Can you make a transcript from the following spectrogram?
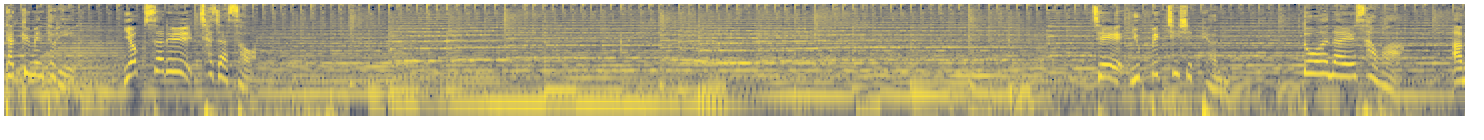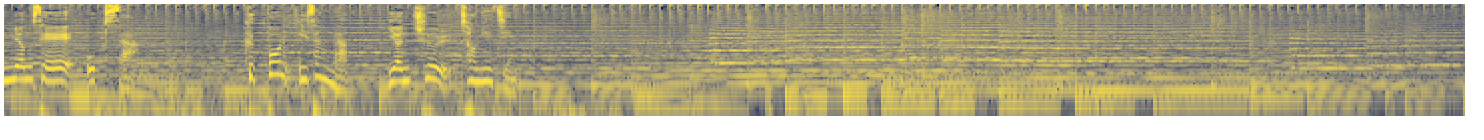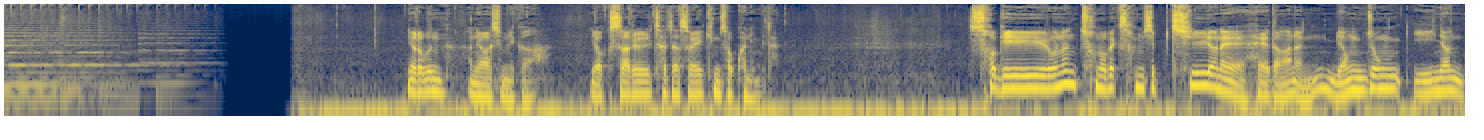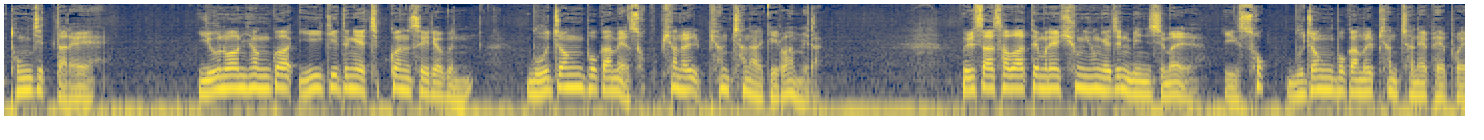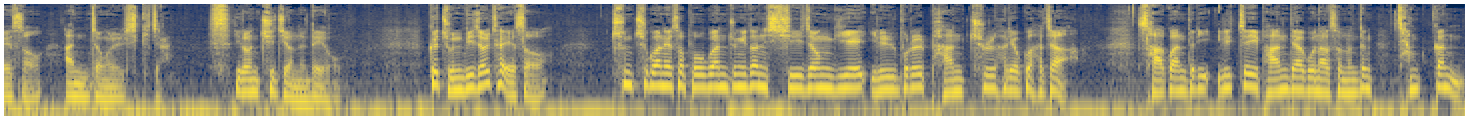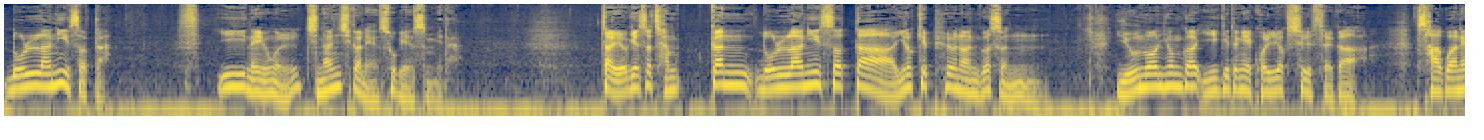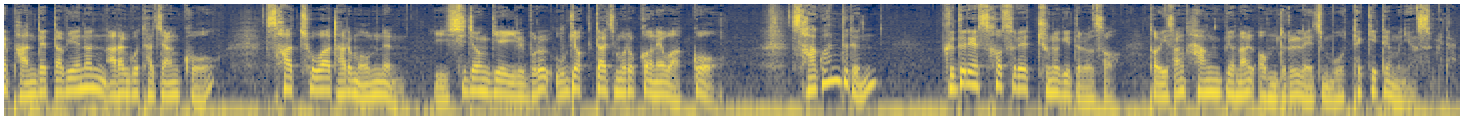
다큐멘터리 역사를 찾아서. 제 670편 또 하나의 사화 안명세의 옥사. 극본 이상락 연출 정혜진 여러분 안녕하십니까? 역사를 찾아서의 김석환입니다. 서기로는 1537년에 해당하는 명종 2년 동짓달에 윤원형과 이기 등의 집권 세력은 무정보감의 속편을 편찬하기로 합니다. 을사사화 때문에 흉흉해진 민심을 이 속무정보감을 편찬해 배포해서 안정을 시키자 이런 취지였는데요. 그 준비 절차에서 춘추관에서 보관 중이던 시정기의 일부를 반출하려고 하자 사관들이 일제히 반대하고 나서는 등 잠깐 논란이 있었다. 이 내용을 지난 시간에 소개했습니다. 자, 여기에서 잠깐 논란이 있었다. 이렇게 표현한 것은 윤원형과 이기 등의 권력 실세가 사관의 반대 따위에는 아랑곳하지 않고 사초와 다름없는 이 시정기의 일부를 우격다짐으로 꺼내왔고 사관들은 그들의 서술에 주눅이 들어서 더 이상 항변할 엄두를 내지 못했기 때문이었습니다.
